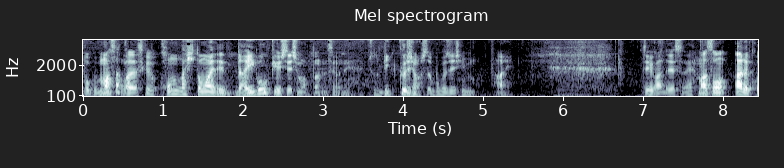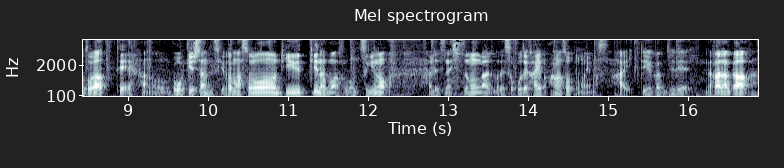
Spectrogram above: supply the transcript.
僕まさかですけど、こんな人前で大号泣してしまったんですよね。ちょっとびっくりしました、僕自身も。はい。っていう感じですね。まあ、その、あることがあって、あの、号泣したんですけど、まあ、その理由っていうのは、まあ、その次の、あれですね、質問があるので、そこで話そうと思います。はい。っていう感じで、なかなか、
